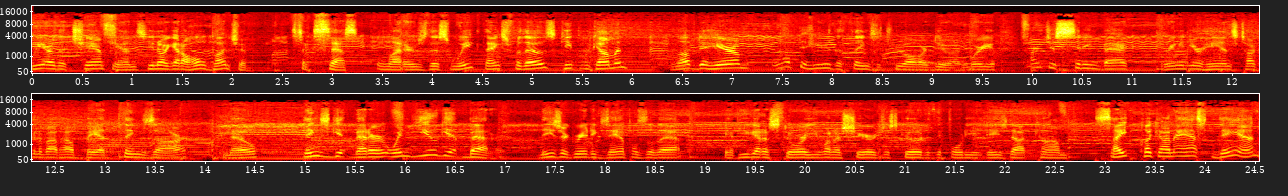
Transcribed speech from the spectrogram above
We Are the Champions. You know, I got a whole bunch of success letters this week. Thanks for those. Keep them coming. Love to hear them. Love to hear the things that you all are doing, where you aren't just sitting back, wringing your hands, talking about how bad things are. No, Things get better when you get better. These are great examples of that. If you got a story you want to share, just go to the 48days.com site, click on Ask Dan,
